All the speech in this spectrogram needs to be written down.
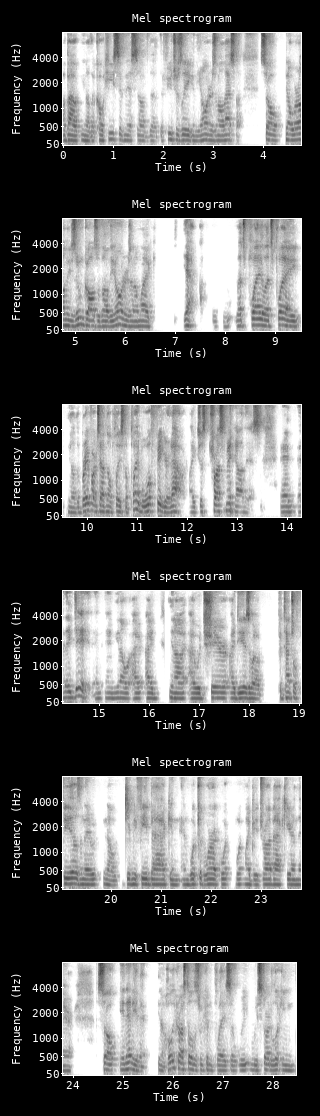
about you know the cohesiveness of the the Futures League and the owners and all that stuff. So you know, we're on these Zoom calls with all the owners, and I'm like, yeah, let's play, let's play. You know, the Bravehearts have no place to play, but we'll figure it out. Like, just trust me on this. And and they did. And and you know, I I you know I, would share ideas about potential fields, and they you know give me feedback and and what could work, what what might be a drawback here and there. So in any event, you know, Holy Cross told us we couldn't play, so we we started looking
